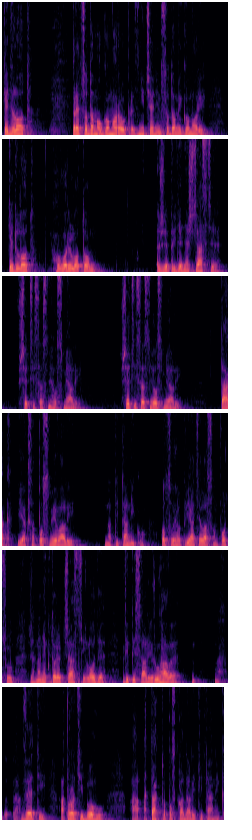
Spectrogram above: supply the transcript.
Keď Lot pred Sodomou Gomorou, pred zničením Sodomy Gomory, keď Lot hovoril o tom, že príde nešťastie, všetci sa z neho smiali. Všetci sa s neho smiali. Tak, jak sa posmievali na Titaniku. Od svojho priateľa som počul, že na niektoré časti lode vypísali ruhavé vety a proti Bohu. A, a takto poskladali Titanic.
